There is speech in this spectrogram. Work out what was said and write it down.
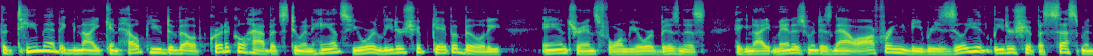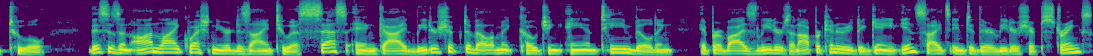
The team at Ignite can help you develop critical habits to enhance your leadership capability and transform your business. Ignite Management is now offering the Resilient Leadership Assessment Tool. This is an online questionnaire designed to assess and guide leadership development, coaching, and team building. It provides leaders an opportunity to gain insights into their leadership strengths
